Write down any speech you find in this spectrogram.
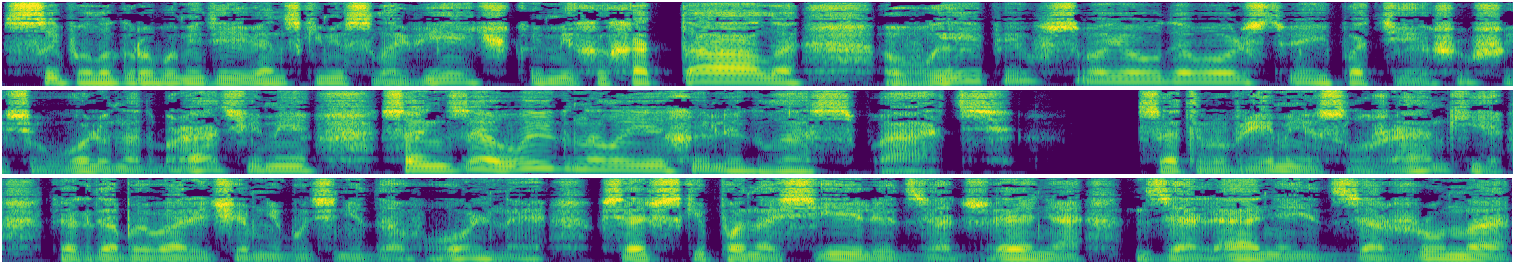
сыпала грубыми деревенскими словечками, хохотала, выпив свое удовольствие и потешившись в волю над братьями, Саньдзе выгнала их и легла спать. С этого времени служанки, когда бывали чем-нибудь недовольны, всячески поносили Дзядженя, Дзяляня и Дзяжуна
